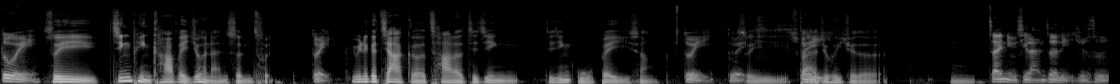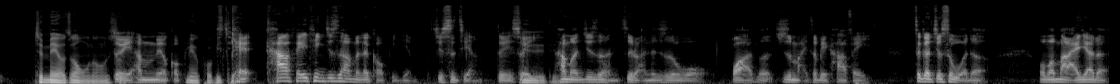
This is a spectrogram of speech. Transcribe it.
对，所以精品咖啡就很难生存。对，因为那个价格差了接近接近五倍以上。对对，所以大家就会觉得，嗯，在纽西兰这里就是。就没有这种东西，对他们没有 kopitiam，没有 kopitiam，咖啡厅就是他们的 kopitiam，就是这样，对，所以他们就是很自然的，就是我花的，就是买这杯咖啡，这个就是我的，我们马来西亚的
